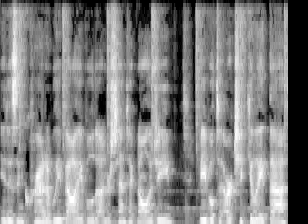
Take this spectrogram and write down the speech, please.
it is incredibly valuable to understand technology, be able to articulate that,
